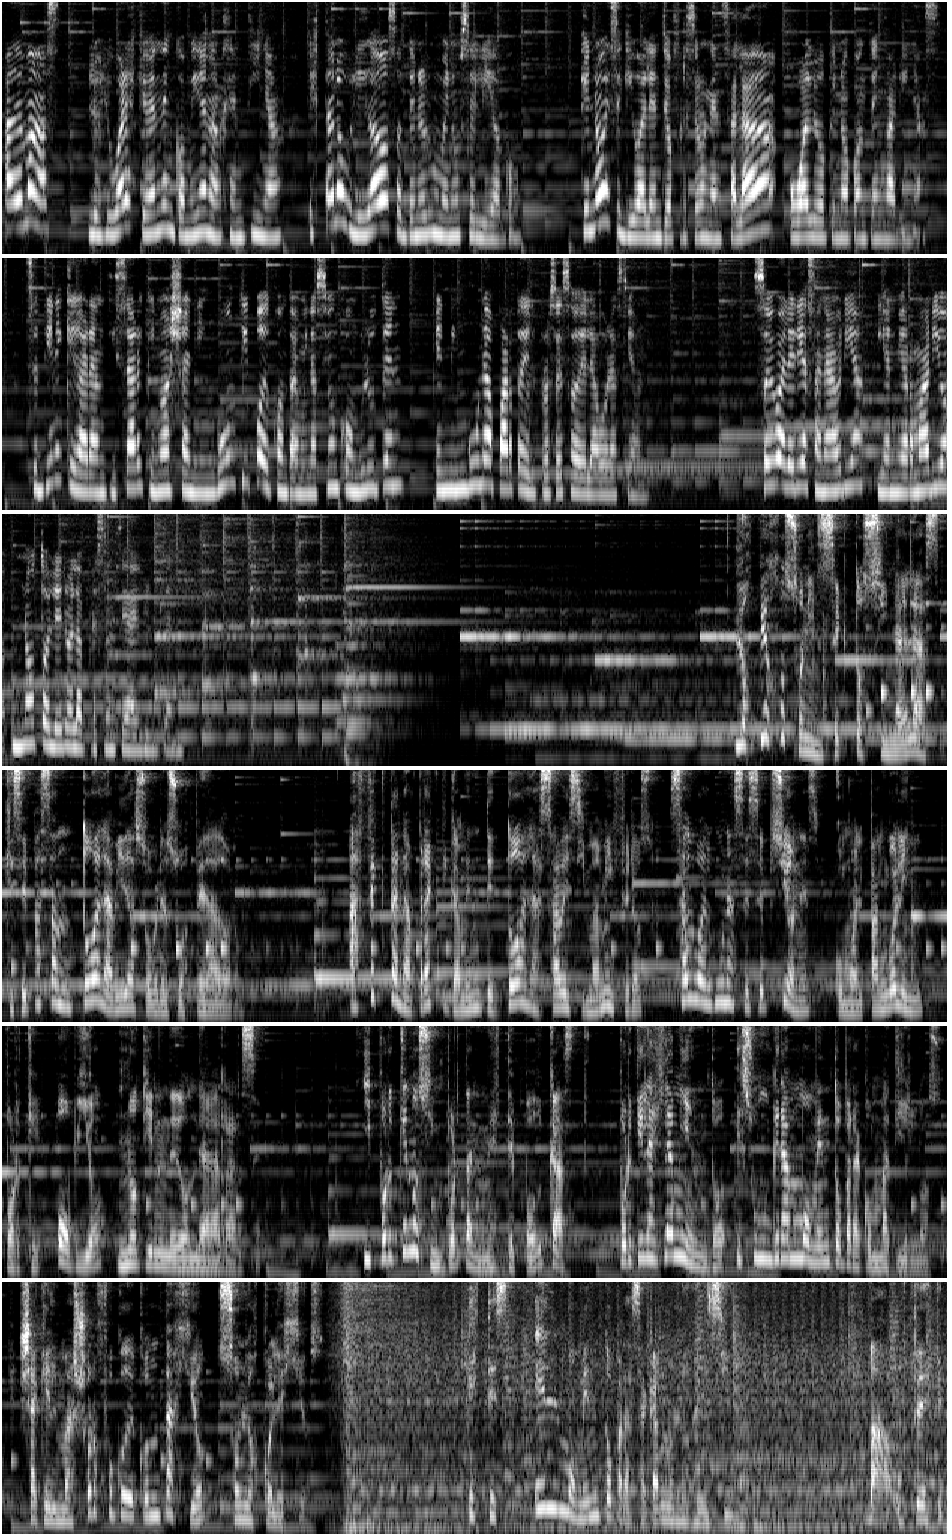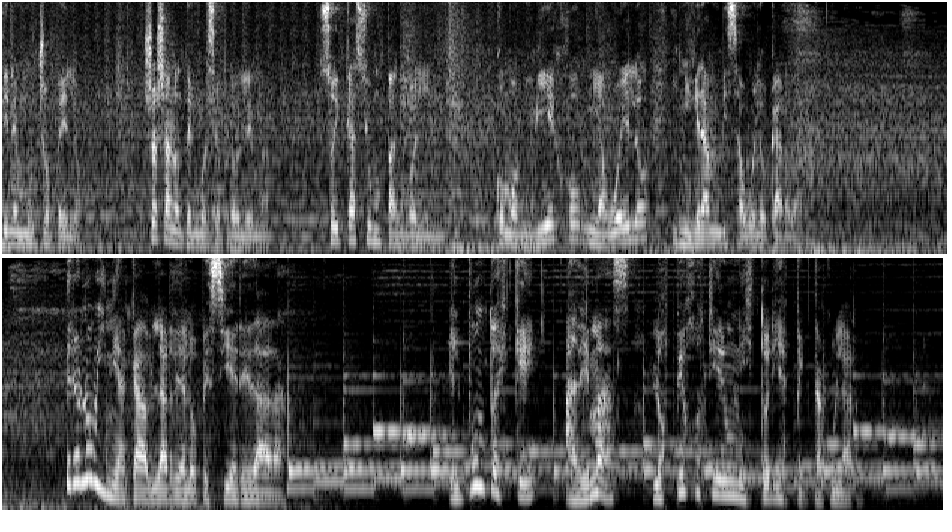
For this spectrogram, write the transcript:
Además, los lugares que venden comida en Argentina están obligados a tener un menú celíaco, que no es equivalente a ofrecer una ensalada o algo que no contenga harinas. Se tiene que garantizar que no haya ningún tipo de contaminación con gluten en ninguna parte del proceso de elaboración. Soy Valeria Sanabria y en mi armario no tolero la presencia de gluten. Los piojos son insectos sin alas que se pasan toda la vida sobre su hospedador. Afectan a prácticamente todas las aves y mamíferos, salvo algunas excepciones, como el pangolín, porque, obvio, no tienen de dónde agarrarse. ¿Y por qué nos importan en este podcast? Porque el aislamiento es un gran momento para combatirlos, ya que el mayor foco de contagio son los colegios. Este es el momento para sacárnoslos de encima. Va, ustedes que tienen mucho pelo. Yo ya no tengo ese problema. Soy casi un pangolín, como mi viejo, mi abuelo y mi gran bisabuelo Carva. Pero no vine acá a hablar de alopecia heredada. El punto es que, además, los piojos tienen una historia espectacular.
